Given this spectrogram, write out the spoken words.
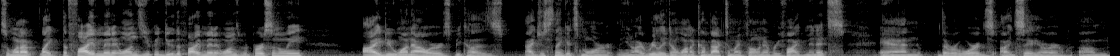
So when I'm like the five minute ones, you could do the five minute ones, but personally, I do one hours because I just think it's more, you know, I really don't want to come back to my phone every five minutes. And the rewards I'd say are um,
